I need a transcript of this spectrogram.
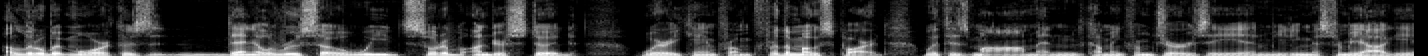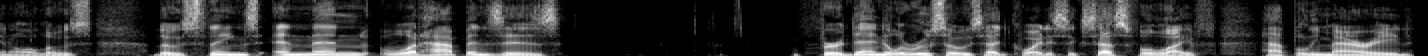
a little bit more because Daniel Russo we sort of understood where he came from for the most part with his mom and coming from Jersey and meeting Mr. Miyagi and all those those things. And then what happens is for Daniel LaRusso, who's had quite a successful life, happily married,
